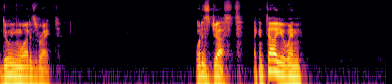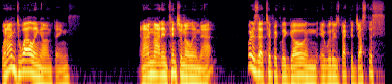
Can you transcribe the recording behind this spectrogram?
doing what is right. What is just? I can tell you when when I'm dwelling on things, and I'm not intentional in that, where does that typically go in, with respect to justice?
